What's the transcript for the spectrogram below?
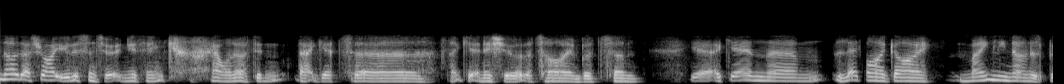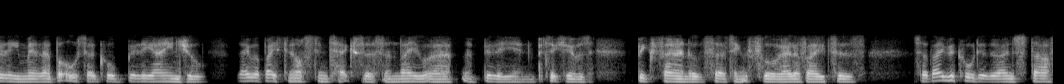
No, that's right. You listen to it and you think, how on earth didn't that get uh, that get an issue at the time? But um, yeah, again, um, led by a guy mainly known as Billy Miller, but also called Billy Angel. They were based in Austin, Texas, and they were uh, Billy in particular was a big fan of the 13th Floor Elevators. So they recorded their own stuff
